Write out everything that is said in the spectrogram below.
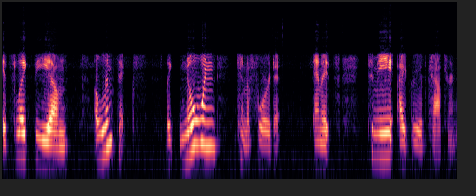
It's like the um, Olympics. Like no one can afford it, and it's to me. I agree with Catherine.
